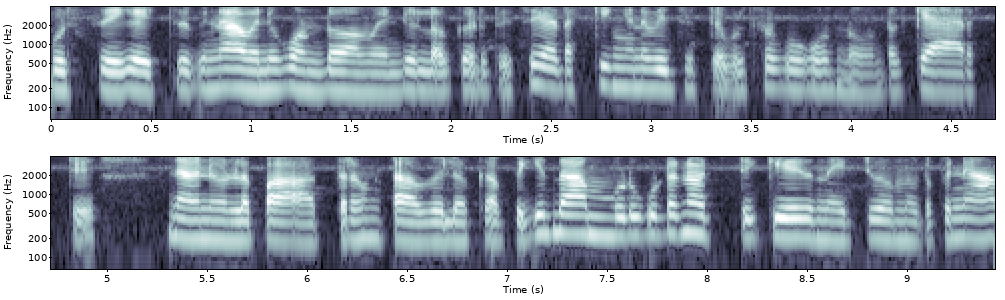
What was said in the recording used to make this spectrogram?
ബുൾസൈ കഴിച്ച് പിന്നെ അവന് കൊണ്ടുപോകാൻ വേണ്ടിയുള്ളതൊക്കെ എടുത്ത് വെച്ച് ഇടയ്ക്ക് ഇങ്ങനെ വെജിറ്റബിൾസ് ഒക്കെ കൊണ്ടുപോകുന്നുണ്ട്. ക്യാരറ്റ് പിന്നെ അവനുള്ള പാത്രം ടവലൊക്കെ അപ്പോഴേക്കും ദാമ്പൂട് ഒറ്റയ്ക്ക് എഴുന്നേറ്റ് വന്നു അപ്പം ഞാൻ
